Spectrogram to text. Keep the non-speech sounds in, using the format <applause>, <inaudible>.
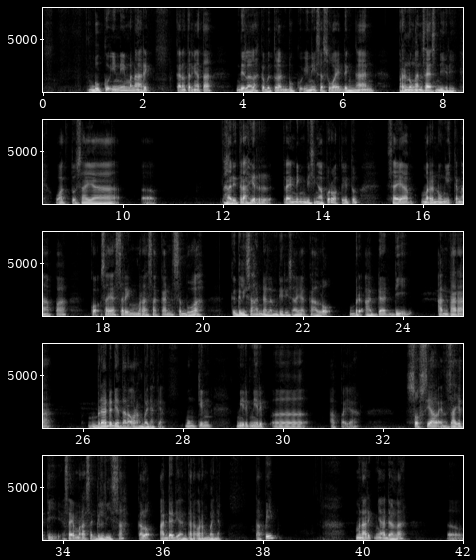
Buku ini menarik karena ternyata dilalah kebetulan buku ini sesuai dengan perenungan saya sendiri. Waktu saya uh, hari terakhir training di Singapura waktu itu, saya merenungi kenapa kok saya sering merasakan sebuah kegelisahan dalam diri saya kalau berada di antara berada di antara orang banyak ya. Mungkin mirip-mirip eh, apa ya? Social anxiety. Saya merasa gelisah kalau ada di antara orang banyak. Tapi menariknya adalah eh,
